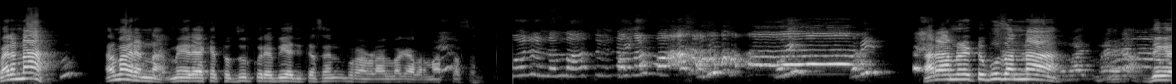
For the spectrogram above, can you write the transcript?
মারেন না আর মারেন না মেয়ের একে তো জোর করে বিয়ে দিতেছেন বুড়া বুড়ার লগে আবার মারতেছেন। আরে আপনার একটু বুঝান না। দিকে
